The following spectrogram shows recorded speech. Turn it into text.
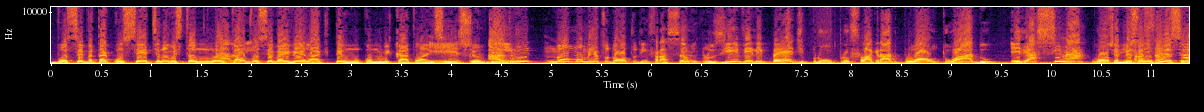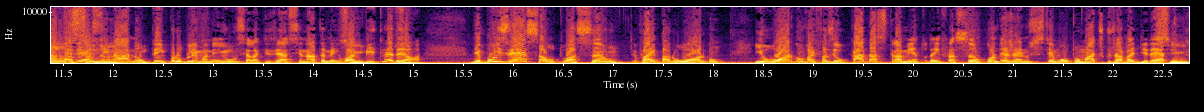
você vai estar consciente, não estando no local, Ali- você vai ver lá que tem um comunicado lá em cima do Isso. seu vidro. Ali, no momento do auto de infração, inclusive, ele pede pro, pro flagrado, pro autuado, ele assinar o auto Se a de pessoa não infração. quiser assinar, Se ela não quiser assina, né? assinar, não tem problema nenhum. Se ela quiser assinar também, o Sim, arbítrio é dela. Depois essa autuação vai para o órgão e o órgão vai fazer o cadastramento da infração. Quando é já no sistema automático, já vai direto. Sim.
